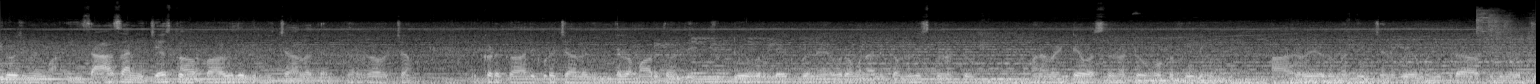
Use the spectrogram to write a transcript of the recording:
ఈరోజు మేము ఈ సాహసాన్ని చేస్తున్నాం. ఆ బావి దగ్గరికి చాలా దగ్గరగా వచ్చాం. ఇక్కడ గాలి కూడా చాలా వింతగా మారుతుంది. చుట్టూ ఎవరు లేకపోయినా ఎవరో మనల్ని గమనిస్తున్నట్టు మన వెంటే వస్తున్నట్టు ఒక ఫీలింగ్ ఆ అరవై ఏడు మంది చనిపోయే ముందు కూడా ఆ ఫీలింగ్ వచ్చి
